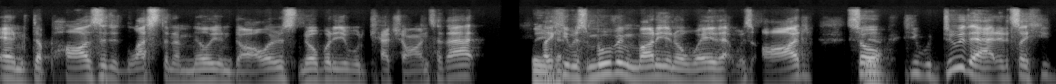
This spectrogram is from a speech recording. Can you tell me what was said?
and deposited less than a million dollars, nobody would catch on to that. Like he was moving money in a way that was odd. So Yeah. he would do that. And it's like he'd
